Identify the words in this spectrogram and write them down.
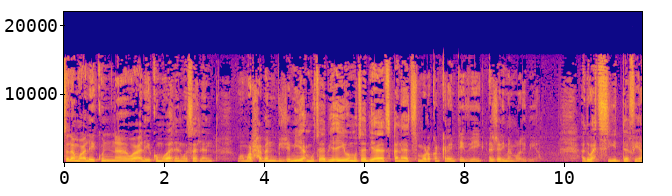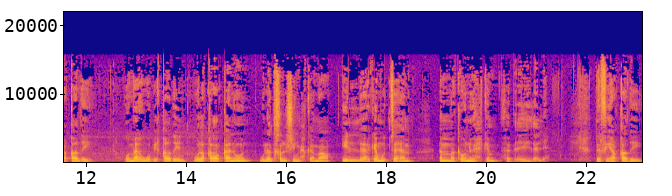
السلام عليكم وعليكم واهلا وسهلا ومرحبا بجميع متابعي ومتابعات قناة Moroccan Crime TV الجريمة المغربية. هذا واحد السيد دار فيها قاضي وما هو بقاض ولا قرا القانون ولا دخل شي محكمة إلا كمتهم أما كونه يحكم فبعيد عليه. دار فيها قاضي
